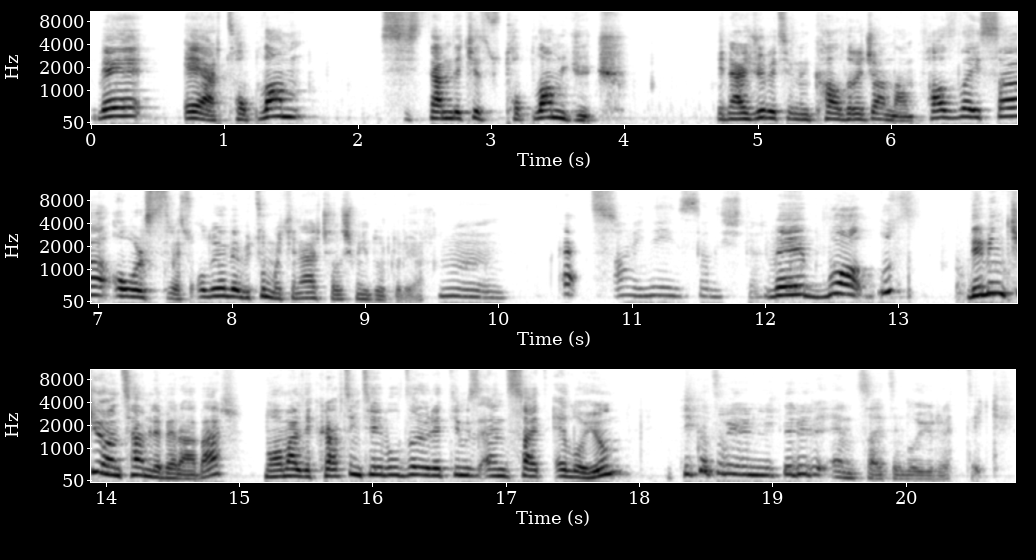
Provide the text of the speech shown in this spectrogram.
Ve eğer toplam sistemdeki toplam yük enerji üretiminin kaldıracağından fazlaysa overstress oluyor ve bütün makineler çalışmayı durduruyor. Hmm. Evet. Aynı insan işte. Ve bu, bu deminki yöntemle beraber normalde crafting table'da ürettiğimiz andesite alloy'un iki katı verimlilikte bir andesite alloy ürettik.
